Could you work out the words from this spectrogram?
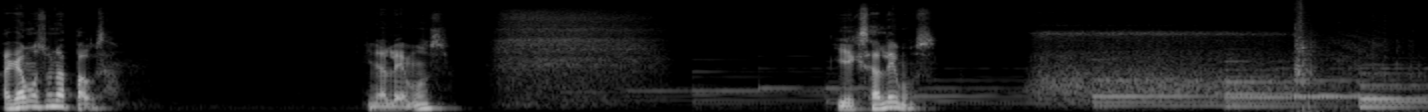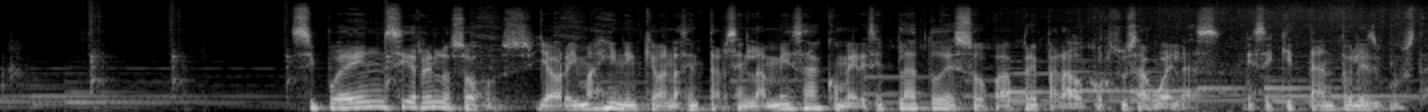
Hagamos una pausa. Inhalemos. Y exhalemos. Si pueden, cierren los ojos y ahora imaginen que van a sentarse en la mesa a comer ese plato de sopa preparado por sus abuelas, ese que tanto les gusta.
